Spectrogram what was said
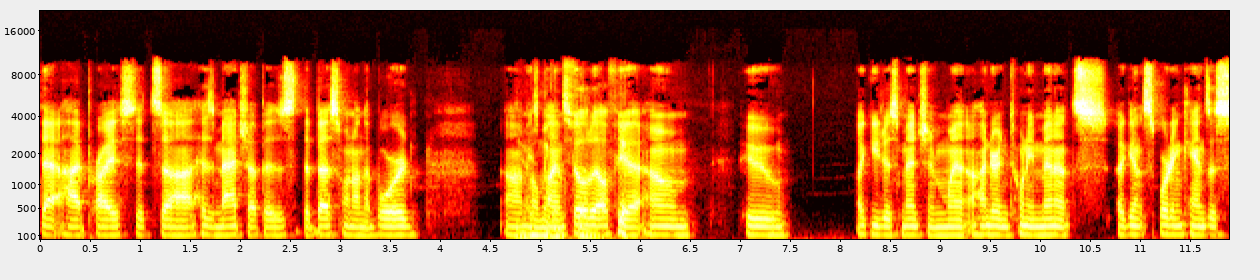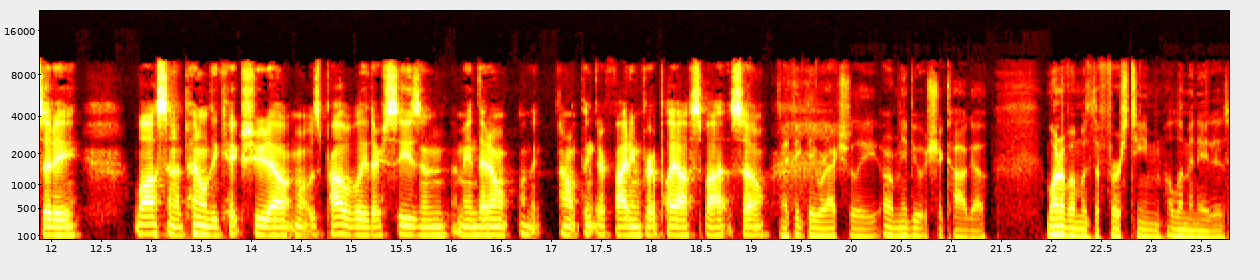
that high priced. It's uh his matchup is the best one on the board. Um, he's playing. Philadelphia at home, who, like you just mentioned, went 120 minutes against Sporting Kansas City, lost in a penalty kick shootout in what was probably their season. I mean, they don't. I don't think they're fighting for a playoff spot. So I think they were actually, or maybe it was Chicago. One of them was the first team eliminated.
